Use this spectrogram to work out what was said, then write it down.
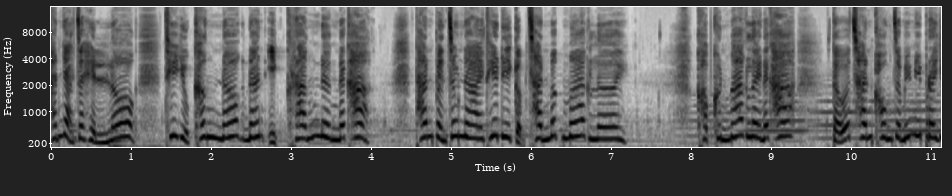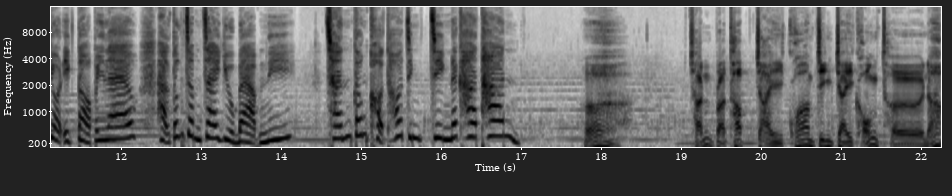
ฉันอยากจะเห็นโลกที่อยู่ข้างนอกนั้นอีกครั้งหนึ่งนะคะ ท่านเป็นเจ้านายที่ดีกับฉันมากๆเลย ขอบคุณมากเลยนะคะ แต่ว่าฉันคงจะไม่มีประโยชน์อีกต่อไปแล้ว หากต้องจำใจอยู่แบบนี้ ฉันต้องขอโทษจริง ๆ นะคะท่านฉันประทับใจความจริงใจของเธอนะ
